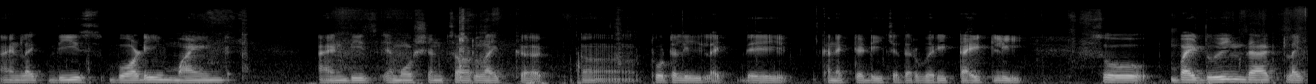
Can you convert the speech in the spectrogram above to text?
and like these body mind and these emotions are like uh, uh, totally like they connected each other very tightly. So by doing that like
